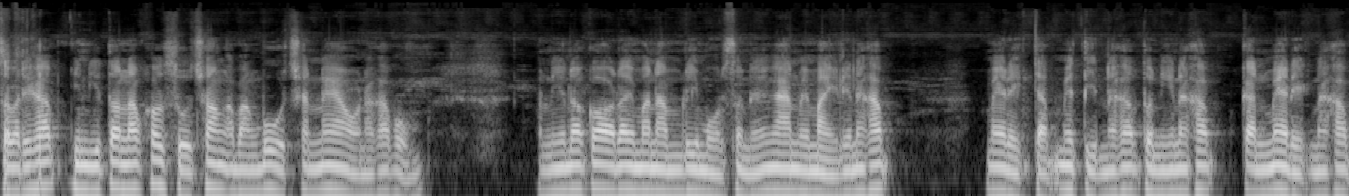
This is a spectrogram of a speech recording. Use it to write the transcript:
สวัสดีครับ ยินดีต้อนรับเข้าสู่ช่องอบังบูชาแนลนะครับผม วันนี้เราก็ได้มานำรีโมทเสนองานใหม่ๆเลยนะครับ แม่เหล็กจับไม่ติดนะครับ ตัวนี้นะครับ กันแม่เหล็กนะครับ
